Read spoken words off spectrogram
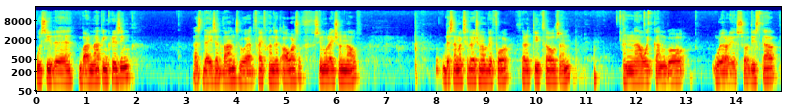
We see the burn up increasing as days advance. We're at 500 hours of simulation now. The same acceleration of before, 30,000. And now we can go, we already saw this tab.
